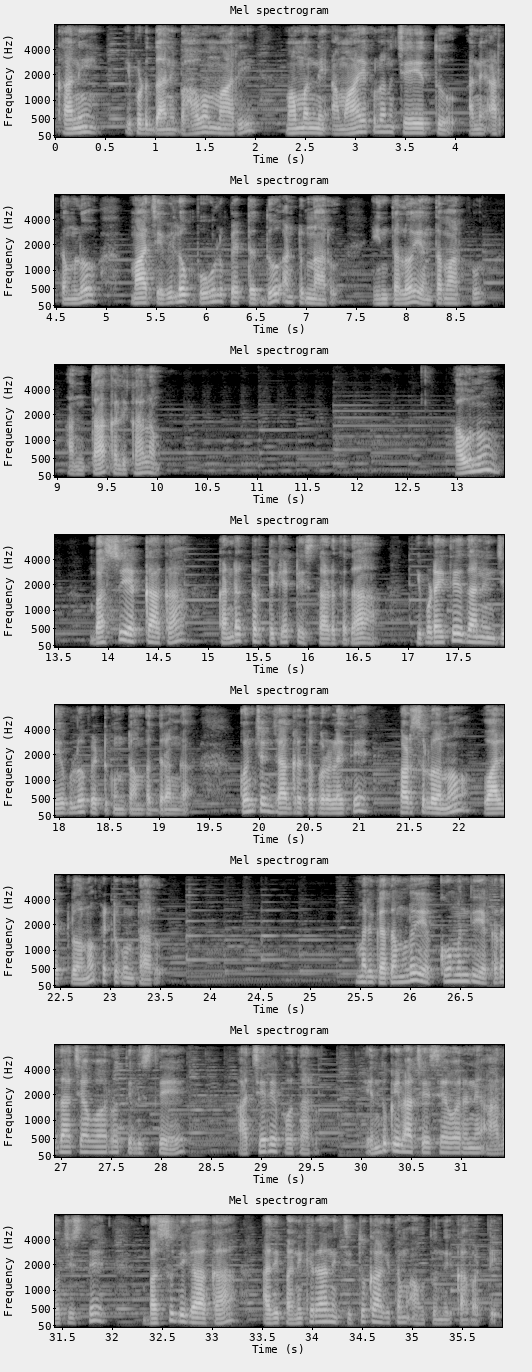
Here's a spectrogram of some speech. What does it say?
కానీ ఇప్పుడు దాని భావం మారి మమ్మల్ని అమాయకులను చేయొద్దు అనే అర్థంలో మా చెవిలో పువ్వులు పెట్టొద్దు అంటున్నారు. ఇంతలో ఎంత మార్పు? అంతా కలికాలం. అవును బస్సు ఎక్కాక కండక్టర్ టికెట్ ఇస్తాడు కదా. ఇప్పుడైతే దానిని జేబులో పెట్టుకుంటాం భద్రంగా. కొంచెం జాగ్రత్త పరులైతే పర్సులోనో వాలెట్లోనో పెట్టుకుంటారు. మరి గతంలో ఎక్కువ మంది ఎక్కడ దాచేవారో తెలిస్తే ఆశ్చర్యపోతారు. ఎందుకు ఇలా చేసేవారని ఆలోచిస్తే బస్సు దిగాక అది పనికిరాని చిత్తు కాగితం అవుతుంది కాబట్టి.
